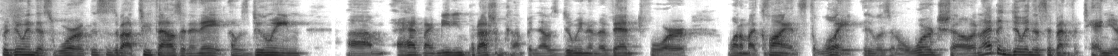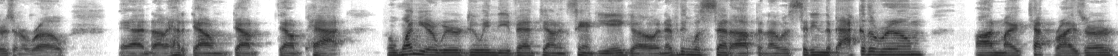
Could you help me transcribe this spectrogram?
for doing this work, this is about 2008. I was doing um, I had my meeting production company. I was doing an event for one of my clients, Deloitte. It was an award show, and I've been doing this event for 10 years in a row, and uh, I had it down down down pat. But one year we were doing the event down in San Diego, and everything was set up, and I was sitting in the back of the room on my tech riser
